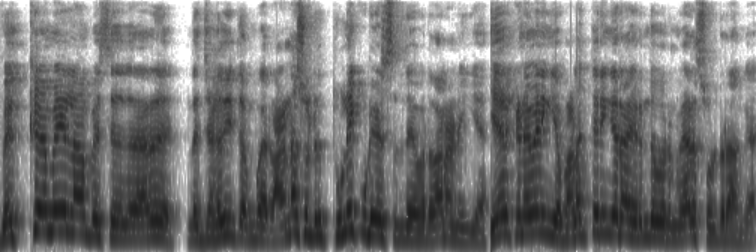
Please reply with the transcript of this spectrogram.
வெக்கமே இல்லாம பேசுகிறாரு இந்த ஜெகதீப் தம்பர். என்ன சொல்றது துணை குடியரசுத் தலைவர் தானே நீங்க? ஏற்கனவே நீங்க வழக்கறிஞரா இருந்தவர் வேற சொல்றாங்க.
